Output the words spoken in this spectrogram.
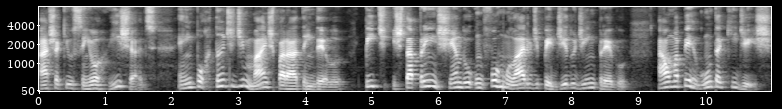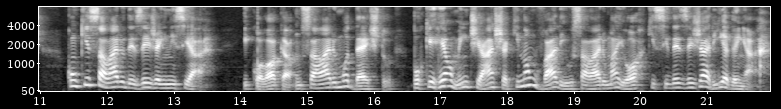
Acha que o Sr. Richard é importante demais para atendê-lo. Pete está preenchendo um formulário de pedido de emprego. Há uma pergunta que diz: Com que salário deseja iniciar? E coloca um salário modesto, porque realmente acha que não vale o salário maior que se desejaria ganhar.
